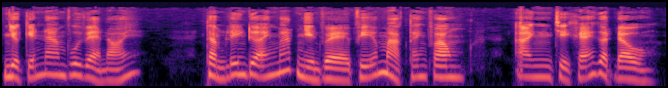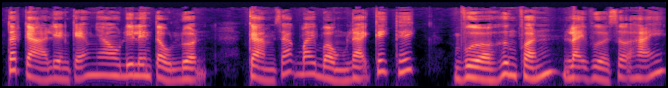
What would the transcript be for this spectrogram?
Nhược Kiến Nam vui vẻ nói. Thẩm Linh đưa ánh mắt nhìn về phía Mạc Thanh Phong. Anh chỉ khẽ gật đầu, tất cả liền kéo nhau đi lên tàu lượn. Cảm giác bay bổng lại kích thích, vừa hưng phấn lại vừa sợ hãi.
